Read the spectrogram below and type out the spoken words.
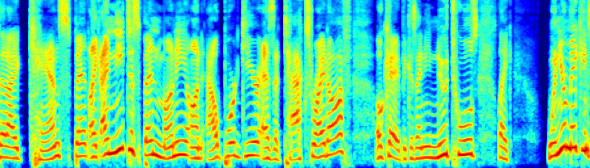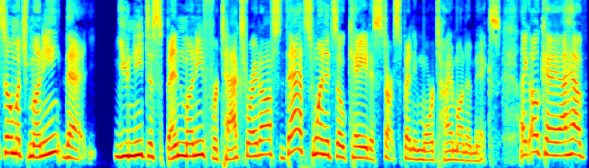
that i can spend like i need to spend money on outboard gear as a tax write-off. Okay because i need new tools. Like when you're making so much money that you need to spend money for tax write-offs that's when it's okay to start spending more time on a mix. Like okay i have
